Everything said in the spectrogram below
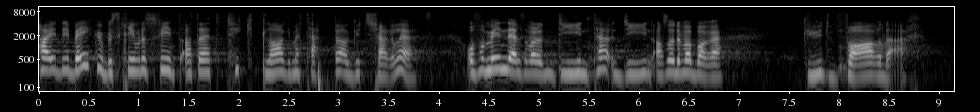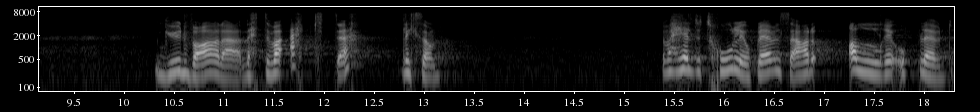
Heidi, Baker beskriver det så fint at det er et tykt lag med teppe av Guds kjærlighet. Og for min del så var det dyn, dyn altså Det var bare Gud var der. Gud var der. Dette var ekte, liksom. Det var en helt utrolig opplevelse. Jeg hadde aldri opplevd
